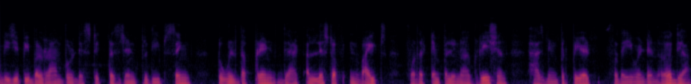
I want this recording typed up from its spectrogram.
BJP Balrampur District President Pradeep Singh told the print that a list of invites for the temple inauguration has been prepared for the event in Ayodhya.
